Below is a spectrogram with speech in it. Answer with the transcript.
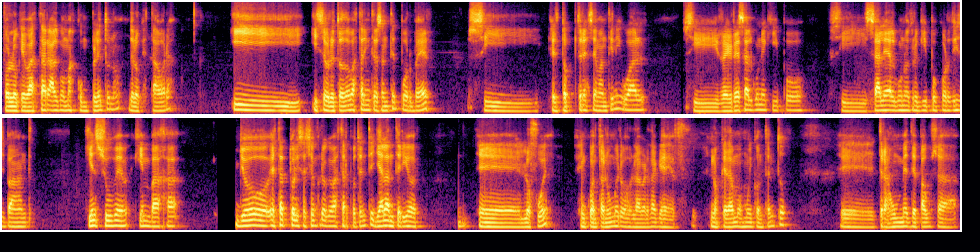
por lo que va a estar algo más completo ¿no? de lo que está ahora. Y, y, sobre todo va a estar interesante por ver si el top 3 se mantiene igual, si regresa algún equipo, si sale algún otro equipo por disband, quién sube, quién baja. Yo, esta actualización creo que va a estar potente. Ya la anterior eh, lo fue. En cuanto a números, la verdad que nos quedamos muy contentos. Eh, tras un mes de pausa,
